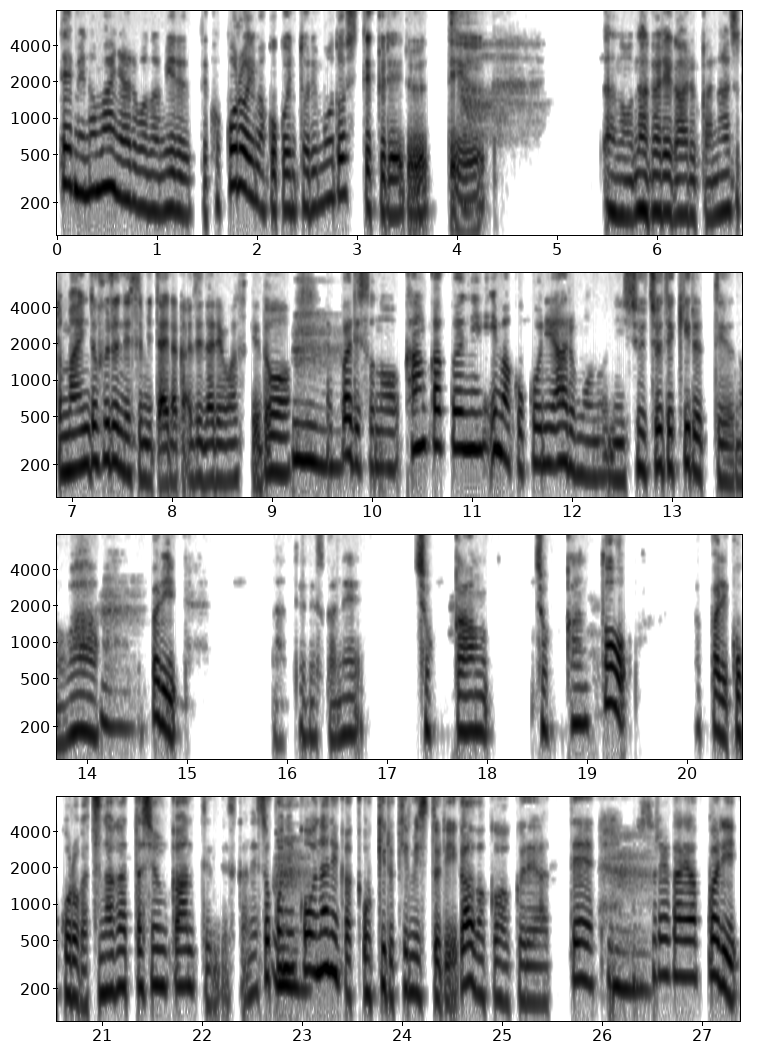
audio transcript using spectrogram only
て目の前にあるものを見るって、心を今ここに取り戻してくれるっていうあの、流れがあるかな。ちょっとマインドフルネスみたいな感じになりますけど、うん。やっぱりその感覚に、今ここにあるものに集中できるっていうのは、やうん。っぱり、なんていうんですかね、直感、直感と、やっぱり心がつながった瞬間っていうんですかね。そこにこう何か起きるケミストリーがワクワクであって、うんそれがやっぱり、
